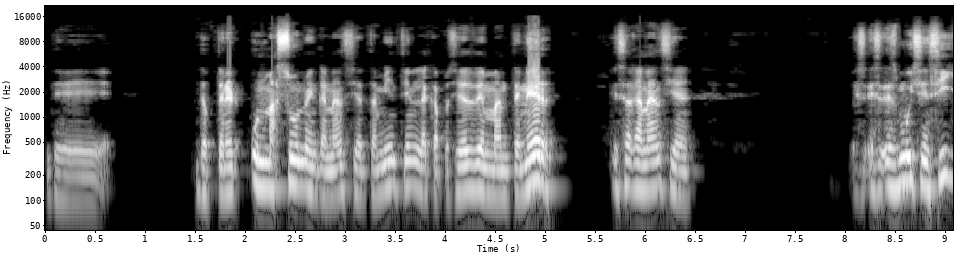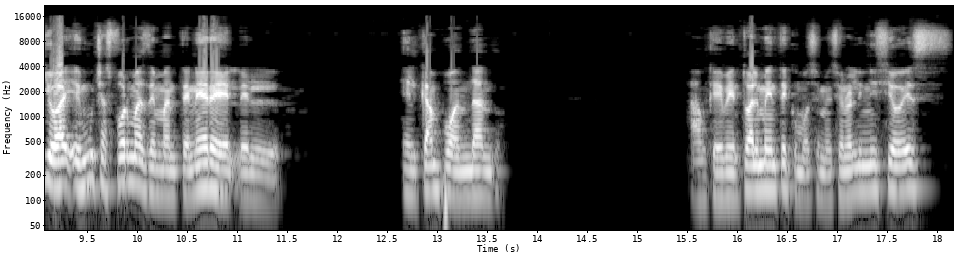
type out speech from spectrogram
de, de obtener un más uno en ganancia. También tienen la capacidad de mantener esa ganancia. Es, muy sencillo, hay, hay, muchas formas de mantener el, el, el campo andando. Aunque eventualmente, como se mencionó al inicio, es,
